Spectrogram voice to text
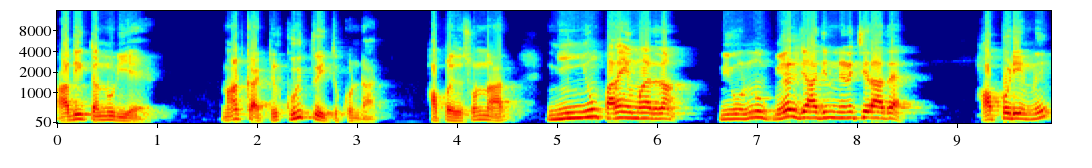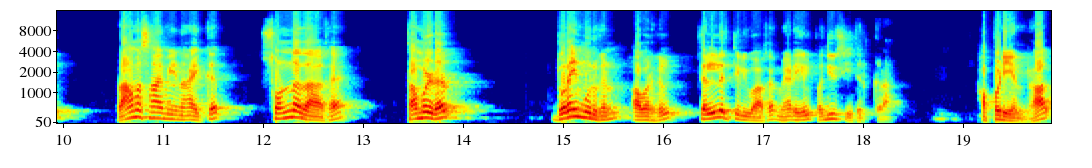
அதை தன்னுடைய நாட்காட்டில் குறித்து வைத்து கொண்டார். அப்பொழுது சொன்னார் நீயும் பறைய மாதிரி தான் நீ ஒன்றும் மேல் ஜாதின்னு நினைச்சிடாத அப்படின்னு ராமசாமி நாயக்கர் சொன்னதாக தமிழர் துரைமுருகன் அவர்கள் தெல்ல தெளிவாக மேடையில் பதிவு செய்திருக்கிறார். அப்படி என்றால்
